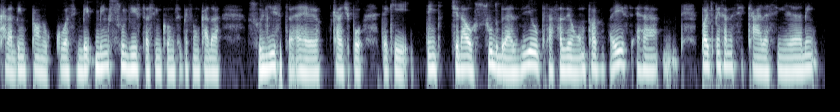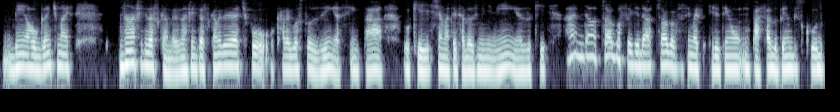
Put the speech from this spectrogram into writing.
cara bem pau no cu, assim, bem, bem sulista, assim, quando você pensa um cara sulista, é, cara, tipo, tem que, tem que tirar o sul do Brasil para fazer um próprio país, era, pode pensar nesse cara, assim, ele era bem, bem arrogante, mas não na frente das câmeras. Na frente das câmeras ele é tipo o cara gostosinho, assim, tá? O que chama a atenção das menininhas, o que. Ah, me dá um autógrafo, ele dá autógrafo, assim, mas ele tem um, um passado bem obscuro.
